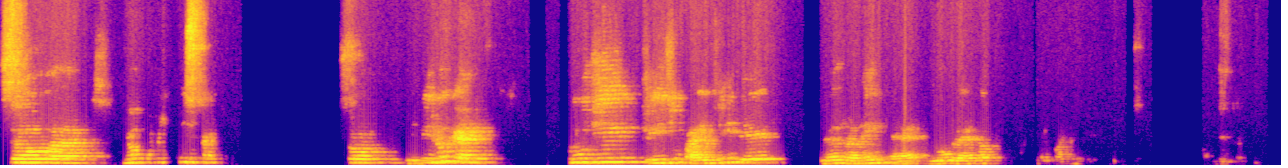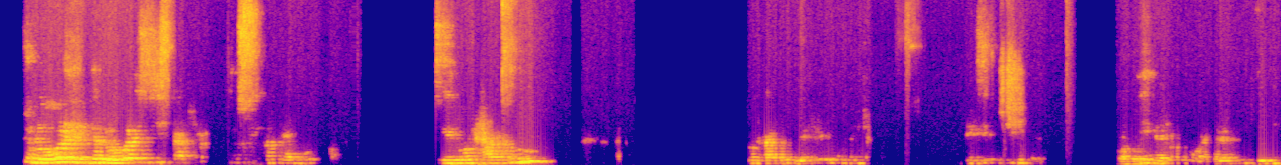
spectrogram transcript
so uh, now so if you look at 2G, 3G, 5G, they they're running at low rate of so lower the lower is the structure you don't have to don't have to make it makes it cheaper. For me, network provider to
